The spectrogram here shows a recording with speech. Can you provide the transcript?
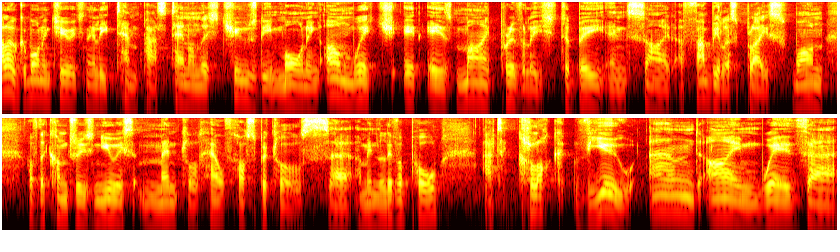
Hello, good morning to you. It's nearly 10 past 10 on this Tuesday morning, on which it is my privilege to be inside a fabulous place, one of the country's newest mental health hospitals. Uh, I'm in Liverpool at Clock View, and I'm with uh,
